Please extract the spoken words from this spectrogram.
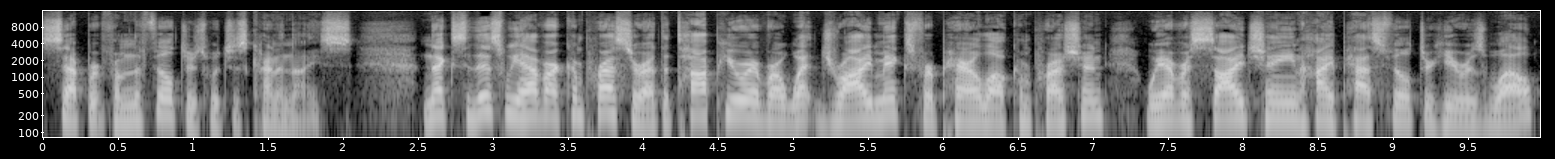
separate from the filters, which is kind of nice. Next to this, we have our compressor. At the top here, we have our wet dry mix for parallel compression. We have our sidechain high pass filter here as well.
